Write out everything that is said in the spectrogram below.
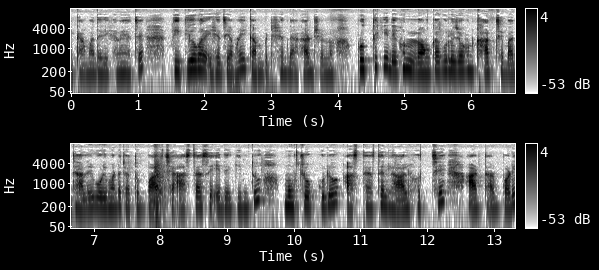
এটা আমাদের এখানে আছে। দ্বিতীয়বার এসেছি আমরা এই কম্পিটিশান দেখার জন্য। প্রত্যেকেই দেখুন, লঙ্কাগুলো যখন খাচ্ছে বা ঝালের পরিমাণটা যত বাড়ছে, আস্তে আস্তে এদের কিন্তু মুখ চোখগুলো আস্তে আস্তে লাল হচ্ছে। আর তারপরে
